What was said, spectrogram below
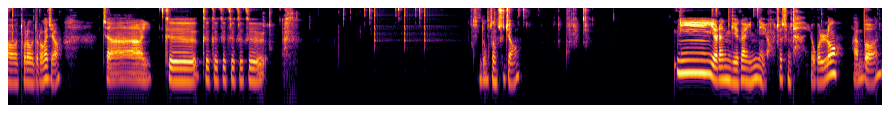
어, 돌아오도록 하죠. 자, 그, 그, 그, 그, 그, 그, 그, 진동성 수정. 이 11개가 있네요. 좋습니다. 이걸로 한번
